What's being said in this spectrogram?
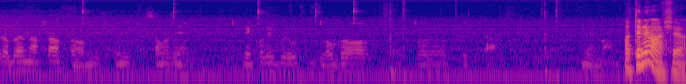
Problém nastal v tom, když oni samozřejmě kdekoliv chtít logo, to teďka nemám. A ty nemáš, jo?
